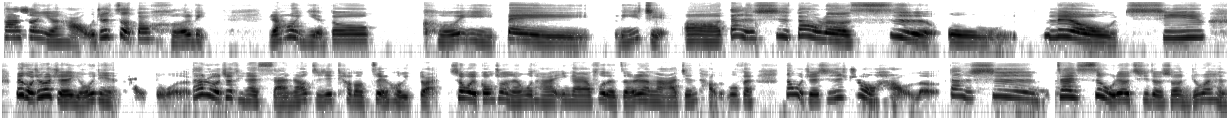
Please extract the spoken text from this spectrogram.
发声也好，我觉得这都合理，然后也都可以被理解。呃，但是到了四五六七，那我就会觉得有一点太多了。他如果就停在三，然后直接跳到最后一段，身为公众人物，他应该要负的责任啦、检讨的部分，那我觉得其实就好了。但是在四五六七的时候，你就会很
